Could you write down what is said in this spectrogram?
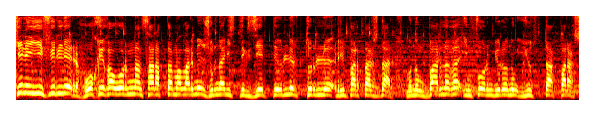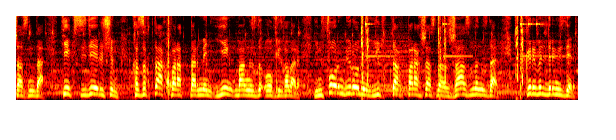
тікелей эфирлер оқиға орнынан сараптамалар мен журналистік зерттеулер түрлі репортаждар. Мұның барлығы информбюроның ютубтағы парақшасында. Тек сіздер үшін қызықты ақпараттар мен ең маңызды оқиғалар. Информбюроның ютубтағы парақшасына жазылыңыздар пікір білдіріңіздер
